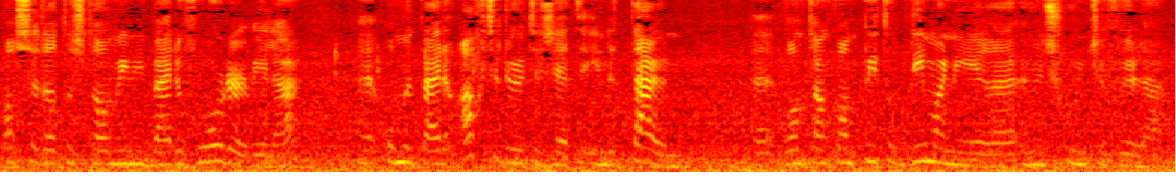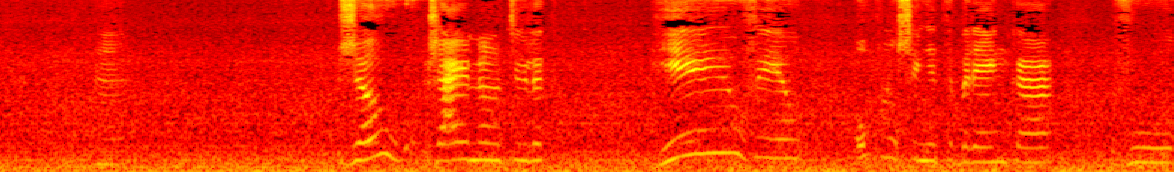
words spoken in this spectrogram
als ze dat dus dan weer niet bij de voordeur willen, om het bij de achterdeur te zetten in de tuin. want dan kan Piet op die manier hun schoentje vullen. zo zijn er natuurlijk heel veel oplossingen te bedenken voor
